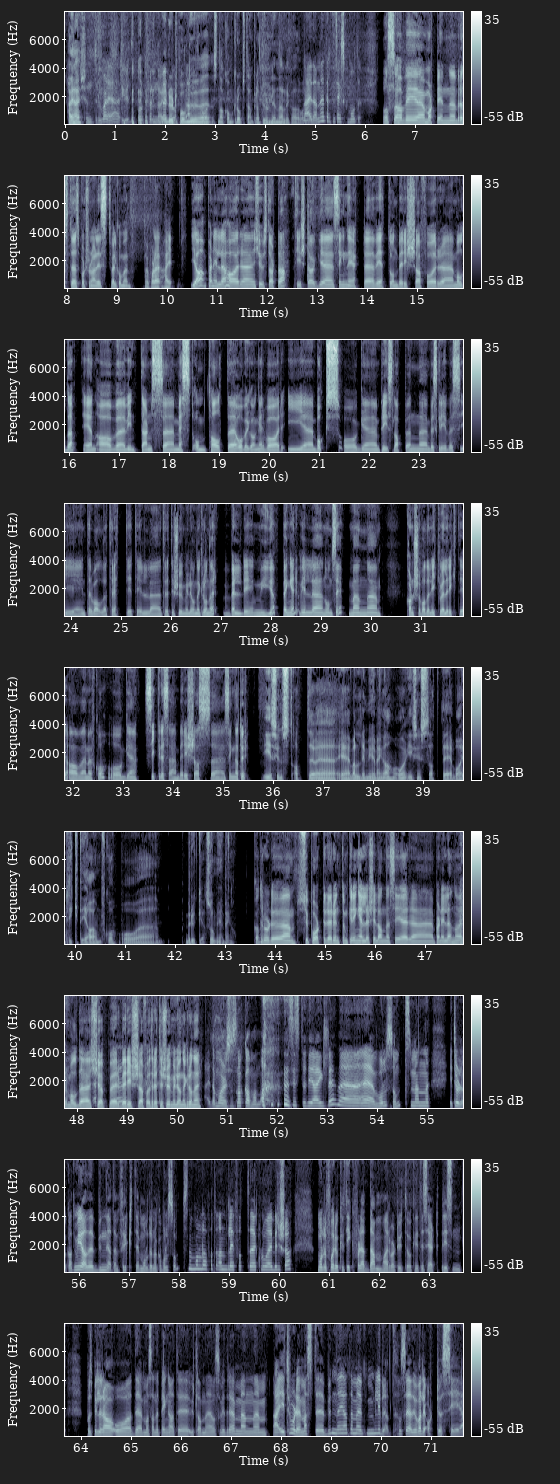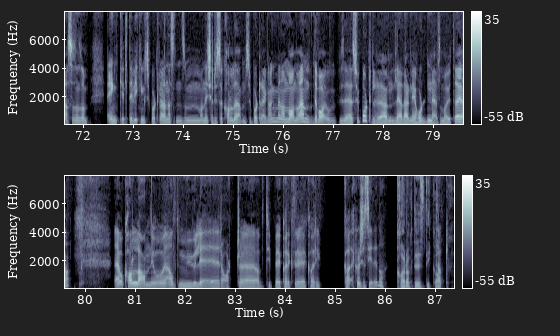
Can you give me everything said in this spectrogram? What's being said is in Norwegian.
Hei, hei. Skjønte du meg det? Herregud. Folk følger med Jeg lurte på om du snakka om kroppstemperaturen din, eller hva det var. Nei, den er 36,8. Og så har vi Martin Brøste, sportsjournalist. Velkommen. Takk for det. Hei. Ja, Pernille har eh, tjuvstarta. Tirsdag eh, signerte Veton Berisha for eh, Molde. En av eh, vinterens eh, mest omtalte overganger var i eh, boks, og eh, prislappen eh, beskrives i intervallet 30 til eh, 37 millioner kroner. Veldig mye penger, vil eh, noen si, men eh, kanskje var det likevel riktig av MFK å eh, sikre seg Berishas eh, signatur. Jeg syns at det er veldig mye penger, og jeg syns at det var riktig av MFK å uh, bruke så mye penger. Hva tror du eh, supportere rundt omkring ellers i landet sier, eh, Pernille, når Molde kjøper Berisha for 37 millioner kroner? Nei, De har jo ikke snakka om han da, den siste tida, egentlig. Det er voldsomt. Men jeg tror nok at mye av det bunner i at de frykter Molde noe voldsomt. Når Molde har fått, endelig fått eh, kloa i Berisha. Molde får jo kritikk fordi at de har vært ute og kritisert prisen på spillere og det med å sende penger til utlandet osv. Men um, nei, jeg tror det meste bunner i at de er livredde. Og så er det jo veldig artig å se altså sånn som enkelte vikingsupportere, nesten som man ikke har lyst til å kalle dem supportere engang, men han var nå en Det var jo eh, supporterlederen i Hordene som var ute, ja. Eh, Og kaller han jo alt mulig rart eh, av type karakter... Karik, ka- jeg klarer ikke å si det nå. Karakteristikker. Takk.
